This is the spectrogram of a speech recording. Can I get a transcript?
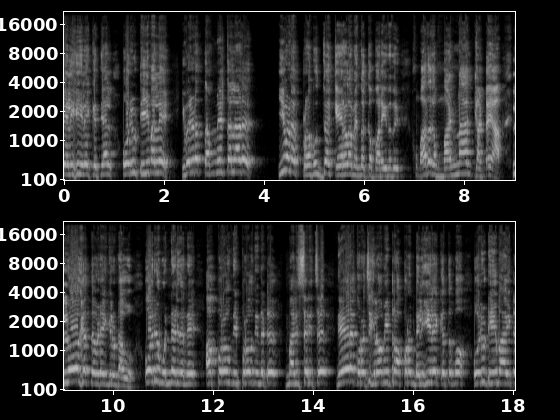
ഡൽഹിയിലേക്ക് എത്തിയാൽ ഒരു ടീമല്ലേ? ഇവരുടെ തമ്മിൽ തല്ലാണ്. ഇവിടെ പ്രബുദ്ധ കേരളം എന്നൊക്കെ പറയുന്നത് അതൊക്കെ മണ്ണാ കട്ടയാ. ലോകത്ത് എവിടെയെങ്കിലും ഉണ്ടാവോ? ഒരു മുന്നണി തന്നെ അപ്പുറവും ഇപ്പുറവും നിന്നിട്ട് മത്സരിച്ച് നേരെ കുറച്ച് കിലോമീറ്റർ അപ്പുറം ഡൽഹിയിലേക്ക് എത്തുമ്പോൾ ഒരു ടീമായിട്ട്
